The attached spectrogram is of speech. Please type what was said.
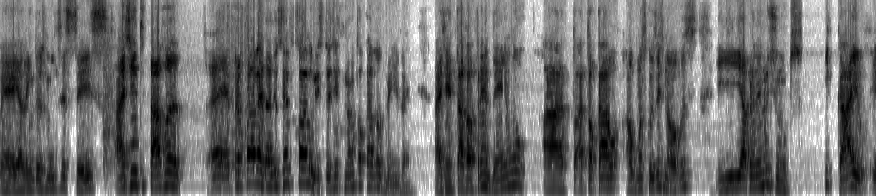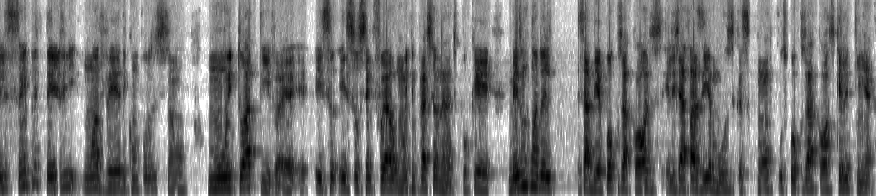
é, além de 2016, a gente estava, é, para falar a verdade, eu sempre falo isso, a gente não tocava bem, velho. A gente estava aprendendo a, a, tocar algumas coisas novas e aprendendo juntos. E Caio, ele sempre teve uma veia de composição muito ativa. É, é, isso, isso sempre foi algo muito impressionante, porque mesmo quando ele sabia poucos acordes, ele já fazia músicas com os poucos acordes que ele tinha.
